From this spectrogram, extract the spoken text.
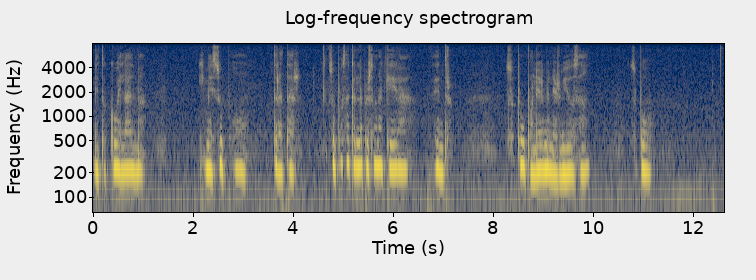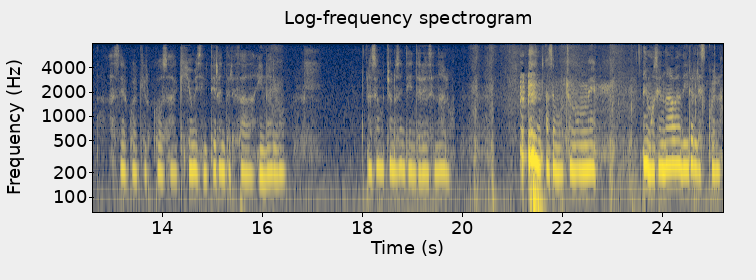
me tocó el alma y me supo tratar, supo sacar la persona que era dentro, supo ponerme nerviosa, supo hacer cualquier cosa que yo me sintiera interesada en algo. Hace mucho no sentí interés en algo. Hace mucho no me emocionaba de ir a la escuela.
